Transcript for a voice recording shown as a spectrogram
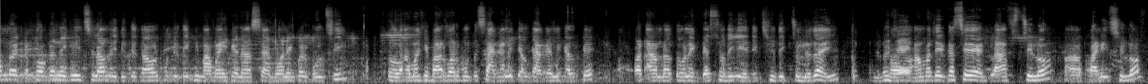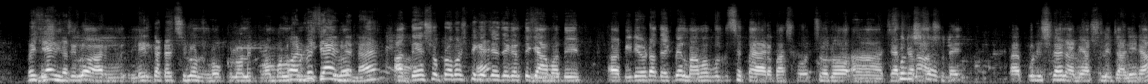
অন্য একটা প্রোগ্রামে গিয়েছিলাম এদিকে যাওয়ার পরে দেখি মামা এখানে আছে আমি অনেকবার বলছি। তো আমাকে বারবার বলতেছে আগামীকালকে আগামীকালকে। বাট আমরা তো অনেক ব্যস্ত থেকে এদিক সেদিক চলে যাই। আমাদের কাছে গ্লাভস ছিল পানি ছিল ছিল আর নীল কাটার ছিল লোকগুলো অনেক লম্বা লম্বা ছিল। আর দেশ ও প্রবাস থেকে যে যেখান থেকে আমাদের ভিডিওটা দেখবেন মামা বলতেছে তার বাসা হচ্ছে হলো আহ, জেলখানা আসলে পুলিশ লাইন আমি আসলে জানি না।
